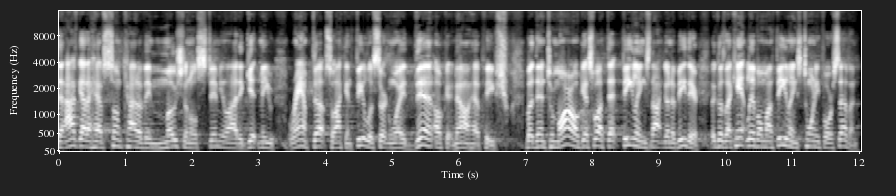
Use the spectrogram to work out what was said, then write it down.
then I've got to have some kind of emotional stimuli to get me ramped up so I can feel a certain way. Then, okay, now I have peace. But then tomorrow, guess what? That feeling's not going to be there because I can't live on my feelings 24 7.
